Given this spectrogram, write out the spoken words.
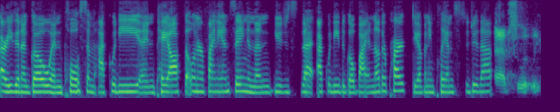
are you going to go and pull some equity and pay off the owner financing and then use that equity to go buy another park? Do you have any plans to do that? Absolutely.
